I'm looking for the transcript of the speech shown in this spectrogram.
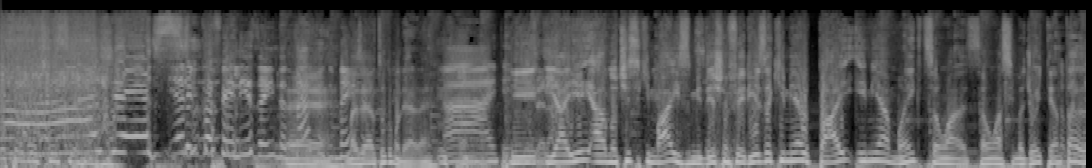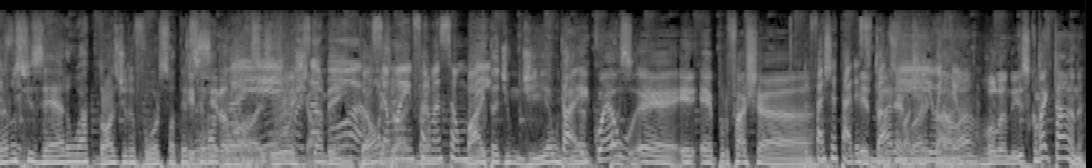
outra notícia. E ele ficou feliz ainda, tá? É, Tudo bem? mas era tudo mulher, né? Ah, entendi. E, e aí, a notícia que mais me deixa feliz é que meu pai e minha mãe, que são, a- são acima de 80 Toma a anos, fizeram a dose de reforço, a terceira, Terceira dose. dose. Hoje também. boa. Então, Isso é uma informação baita bem- de um dia, um Tá, dia. e qual é o. É, é, é por faixa. Por faixa etária, Etária de agora? Tá 80. lá, rolando isso. Como é que tá, Ana?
